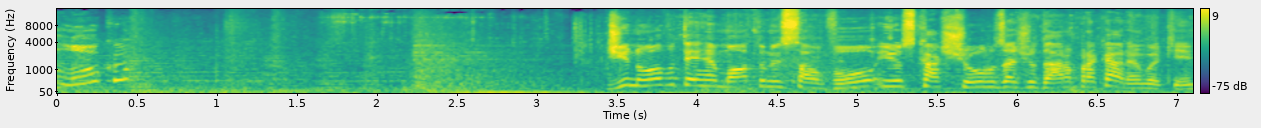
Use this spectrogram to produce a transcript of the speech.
Maluco. De novo, o terremoto nos salvou e os cachorros ajudaram pra caramba aqui.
